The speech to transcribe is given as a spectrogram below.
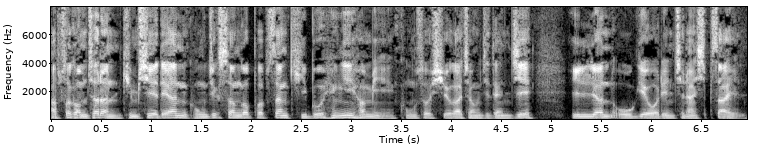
앞서 검찰은 김 씨에 대한 공직선거법상 기부행위 혐의 공소시효가 정지된 지 1년 5개월인 지난 14일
